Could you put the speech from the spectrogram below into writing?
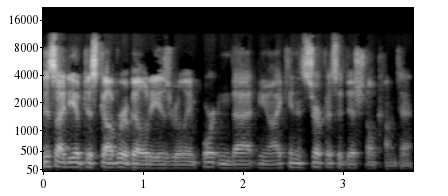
this idea of discoverability is really important that, you know, I can surface additional content.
